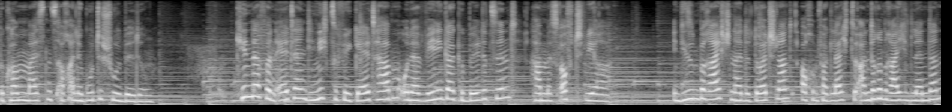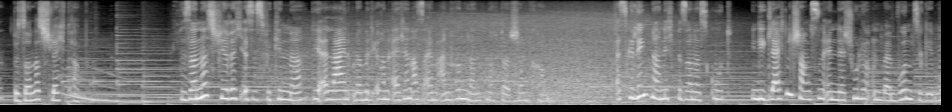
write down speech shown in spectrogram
bekommen meistens auch eine gute Schulbildung. Kinder von Eltern, die nicht so viel Geld haben oder weniger gebildet sind, haben es oft schwerer. In diesem Bereich schneidet Deutschland auch im Vergleich zu anderen reichen Ländern besonders schlecht ab. Besonders schwierig ist es für Kinder, die allein oder mit ihren Eltern aus einem anderen Land nach Deutschland kommen. Es gelingt noch nicht besonders gut, ihnen die gleichen Chancen in der Schule und beim Wohnen zu geben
